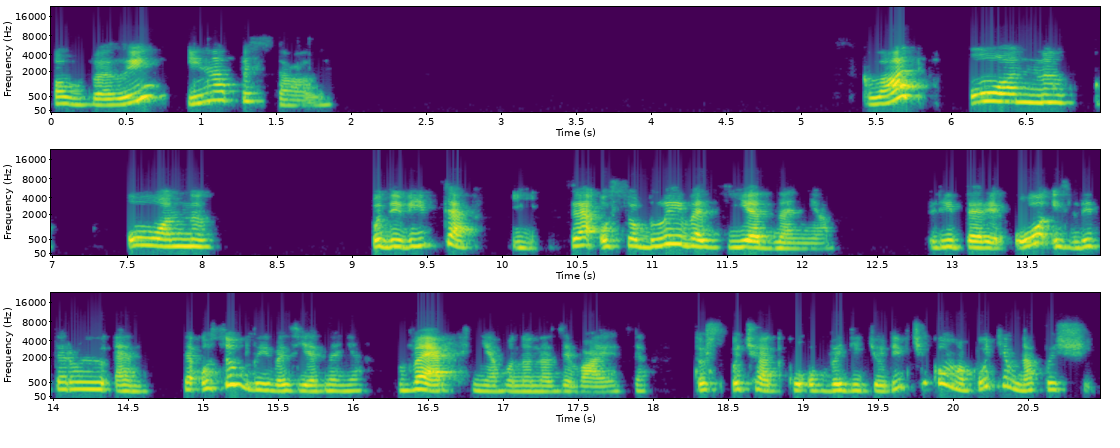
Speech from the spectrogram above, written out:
Обвели і написали. Склад он. Он. Подивіться, це особливе з'єднання літери О із літерою Н. Це особливе з'єднання. Верхнє воно називається. Тож спочатку обведіть олівчиком, а потім напишіть.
